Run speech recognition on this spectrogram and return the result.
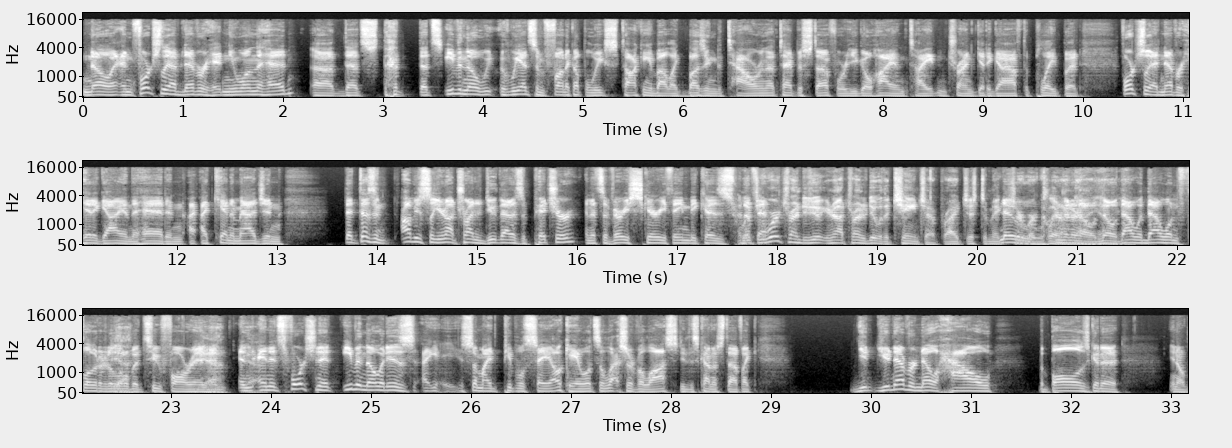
No, and fortunately, I've never hit anyone in the head. Uh, that's that, that's even though we we had some fun a couple weeks talking about like buzzing the tower and that type of stuff, where you go high and tight and try and get a guy off the plate. But fortunately, I never hit a guy in the head, and I, I can't imagine that doesn't. Obviously, you're not trying to do that as a pitcher, and it's a very scary thing because if you were trying to do it, you're not trying to do it with a changeup, right? Just to make no, sure we're clear. No, no, that. no, Yeah, no. yeah. That one, that one floated a Yeah. little bit too far in, and and, and it's fortunate, even though it is. I, some people say, okay, well, it's a lesser velocity, this kind of stuff. Like you, you never know how the ball is gonna, you know,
